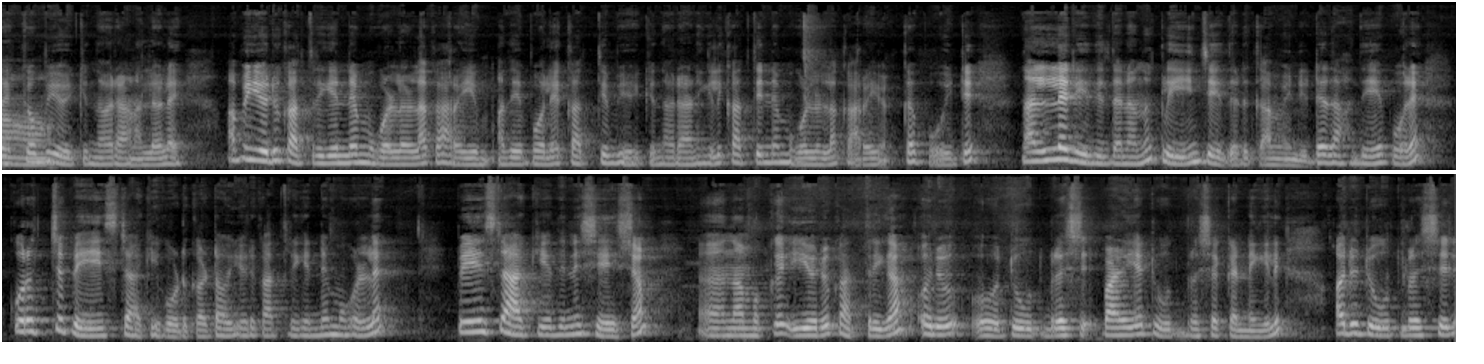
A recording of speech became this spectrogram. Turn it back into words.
ഒക്കെ ഉപയോഗിക്കുന്നവരാണല്ലോ അല്ലേ? അപ്പോൾ ഈ ഒരു കത്രികന്റെ മുകളിലുള്ള കറയും അതേപോലെ കത്തി ഉപയോഗിക്കുന്നവരാണെങ്കിൽ കത്തിന്റെ മുകളിലുള്ള കറയും ഒക്കെ പോയിട്ട് നല്ല രീതിയിൽ തന്നെ ഒന്ന് ക്ലീൻ ചെയ്തെടുക്കാൻ വേണ്ടിയിട്ട് അതേപോലെ കുറച്ച് പേസ്റ്റ് ആക്കി കൊടുക്കുക കേട്ടോ. ഈ ഒരു കത്രികന്റെ മുകളിൽ പേസ്റ്റ് ആക്കിയതിന് ശേഷം നമുക്ക് ഈ ഒരു കത്രിക ഒരു ടൂത്ത് ബ്രഷ് പഴയ ടൂത്ത് ബ്രഷൊക്കെ ഉണ്ടെങ്കിൽ ഒരു ടൂത്ത് ബ്രഷിൽ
